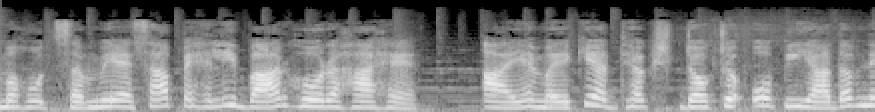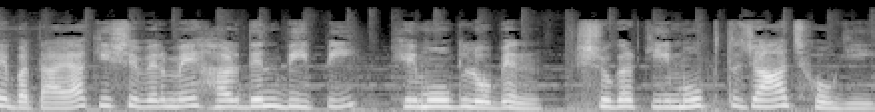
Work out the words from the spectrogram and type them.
महोत्सव में ऐसा पहली बार हो रहा है। आई के अध्यक्ष डॉक्टर ओ पी यादव ने बताया कि शिविर में हर दिन बीपी, हीमोग्लोबिन, शुगर की मुफ़्त जाँच होगी।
